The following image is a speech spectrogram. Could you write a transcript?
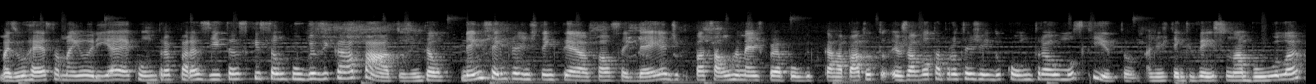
mas o resto, a maioria, é contra parasitas que são pulgas e carrapatos. Então, nem sempre a gente tem que ter a falsa ideia de que passar um remédio para pulga e carrapato, eu já vou estar tá protegendo contra o mosquito. A gente tem que ver isso na bula,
